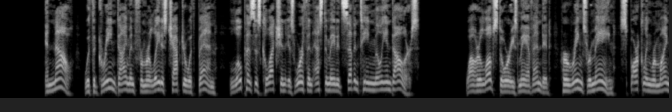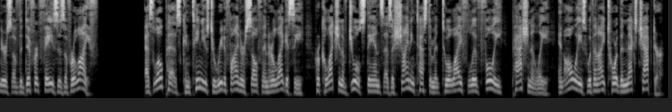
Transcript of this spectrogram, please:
And now, with the green diamond from her latest chapter with Ben, Lopez's collection is worth an estimated $17 million. While her love stories may have ended, her rings remain, sparkling reminders of the different phases of her life. As Lopez continues to redefine herself and her legacy, her collection of jewels stands as a shining testament to a life lived fully, passionately, and always with an eye toward the next chapter.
